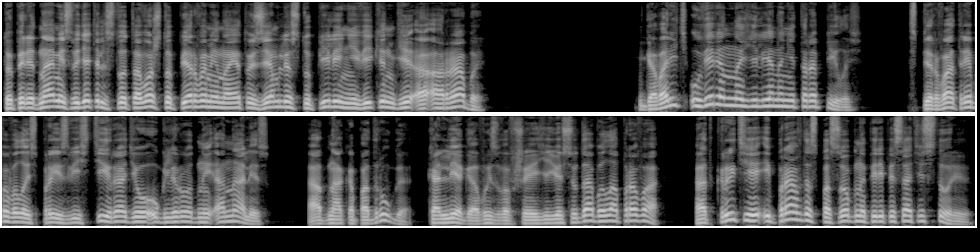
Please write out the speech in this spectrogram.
то перед нами свидетельство того, что первыми на эту землю ступили не викинги, а арабы». Говорить уверенно Елена не торопилась. Сперва требовалось произвести радиоуглеродный анализ, однако подруга, коллега, вызвавшая ее сюда, была права. Открытие и правда способно переписать историю.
